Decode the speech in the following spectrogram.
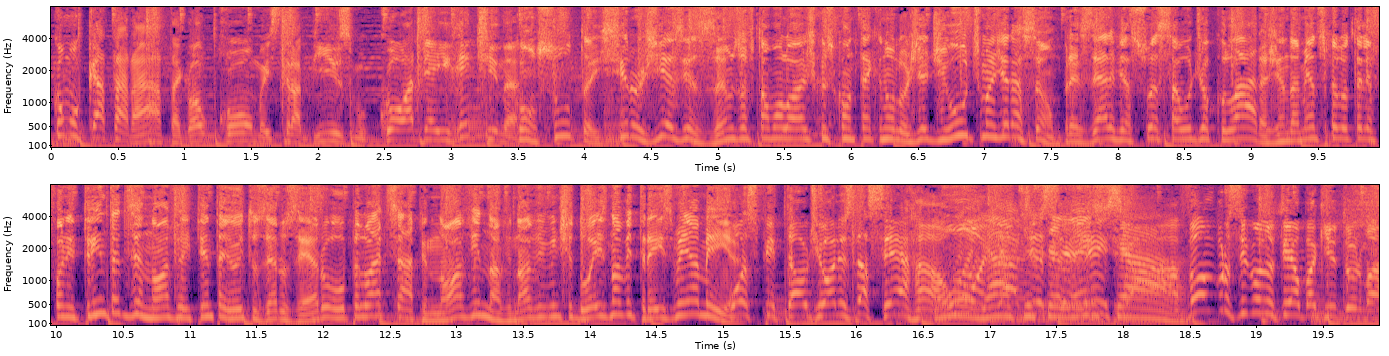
como catarata, glaucoma, estrabismo, córnea e retina. Consultas, cirurgias e exames oftalmológicos com tecnologia de última geração. Preserve a sua saúde ocular. Agendamentos pelo telefone 3019 8800 ou pelo WhatsApp 999 22 9366. Hospital de Olhos da Serra, um, olhar, de excelência. Vamos pro segundo tempo aqui, turma.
